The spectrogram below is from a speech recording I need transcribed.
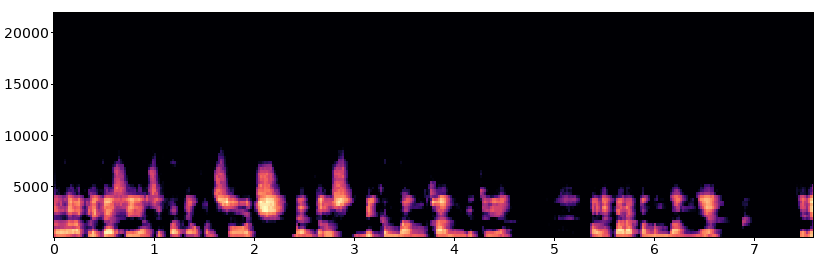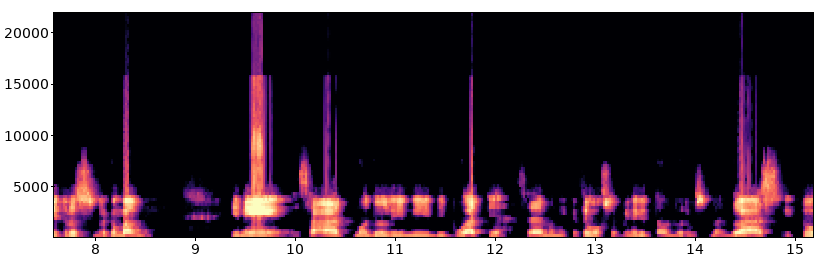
uh, aplikasi yang sifatnya open source dan terus dikembangkan gitu ya oleh para pengembangnya. Jadi terus berkembang nih. Ini saat modul ini dibuat ya, saya mengikuti workshop ini di tahun 2019 itu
